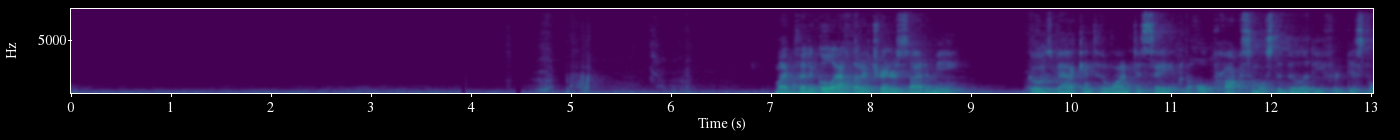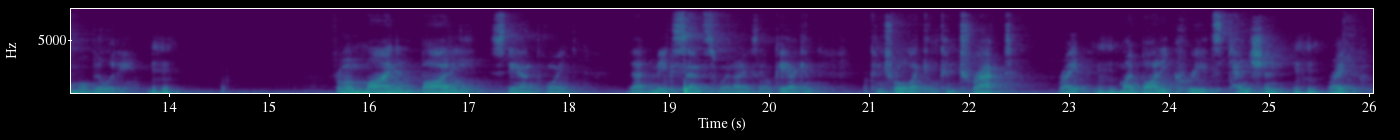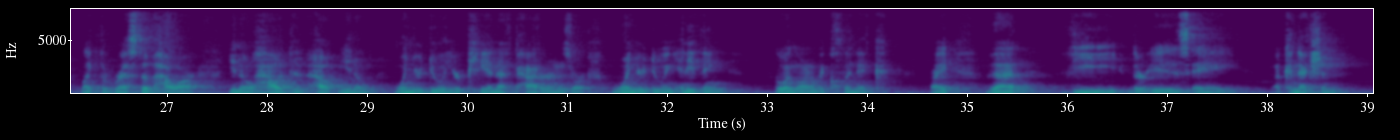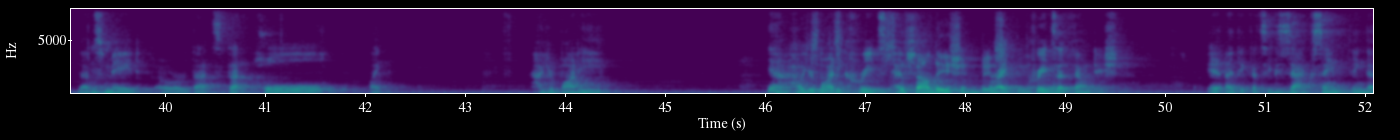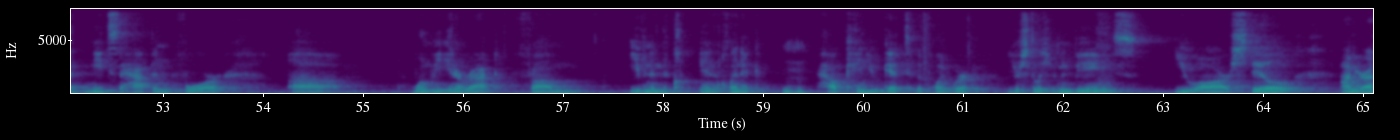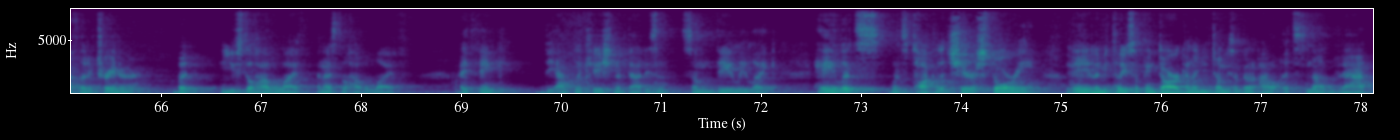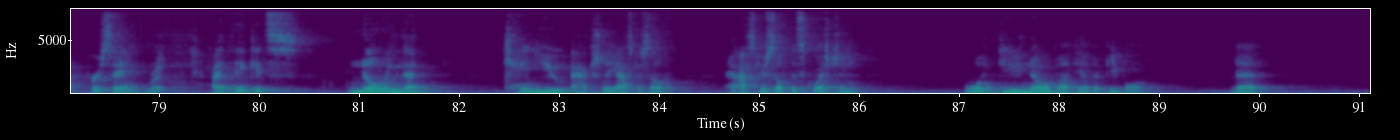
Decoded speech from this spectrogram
Mm-hmm. My clinical athletic trainer side of me goes back into wanting to say the whole proximal stability for distal mobility. From a mind and body standpoint, that makes sense when I say, okay, I can control, I can contract, right? Mm-hmm. My body creates tension, mm-hmm. right? Like the rest of how our, you know, how do, how, you know, when you're doing your PNF patterns or when you're doing anything going on in the clinic, right? That the, there is a, a connection that's mm-hmm. made or that's that whole, like, how your body, yeah, how your body creates tension, The foundation, basically. right creates yeah. that foundation i think that's the exact same thing that needs to happen for uh, when we interact from even in the cl- in the clinic. Mm-hmm. how can you get to the point where you're still human beings you are still i'm your athletic trainer but you still have a life and i still have a life. I think the application of that isn't some daily like hey let's let's talk let's share a story. Hey let me tell you something dark and then you tell me something i don't it's not that per se. Right. I think it's knowing that can you actually ask yourself ask yourself this question what do you know about the other people that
